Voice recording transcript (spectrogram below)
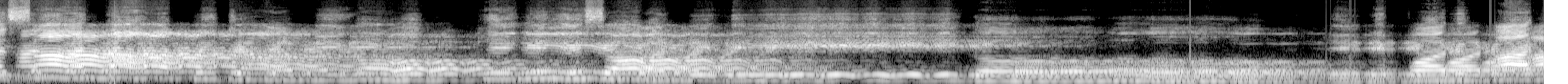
হাসানাত হাসানাত জামিরো কি সলদি গো? তেরে পর আর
